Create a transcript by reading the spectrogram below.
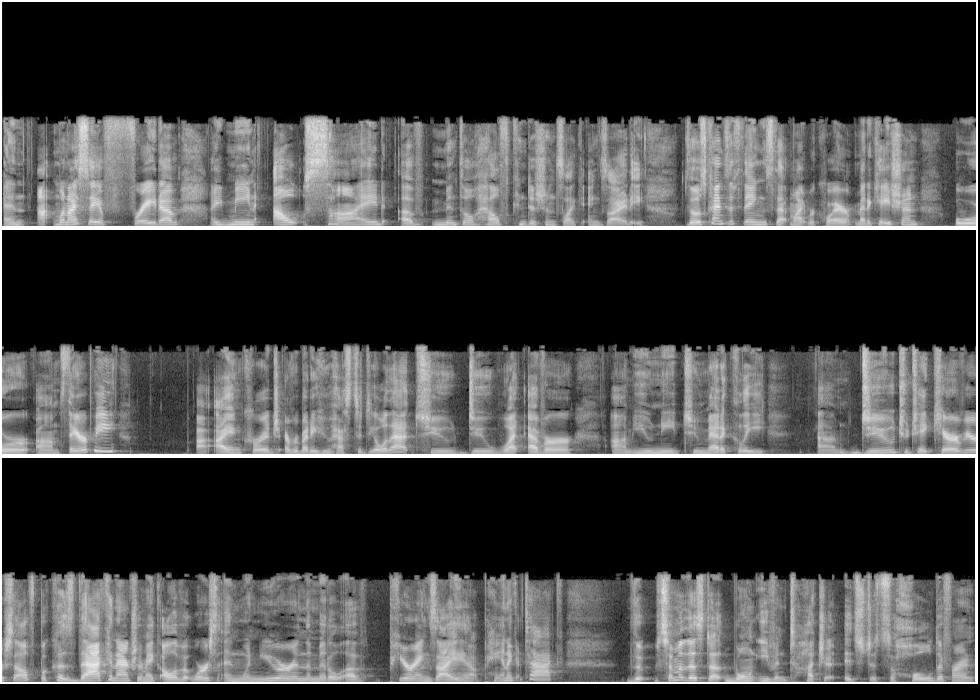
and when I say afraid of, I mean outside of mental health conditions like anxiety. Those kinds of things that might require medication or um, therapy, I encourage everybody who has to deal with that to do whatever um, you need to medically um, do to take care of yourself because that can actually make all of it worse. And when you are in the middle of pure anxiety and a panic attack, the, some of this do, won't even touch it. It's just a whole different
